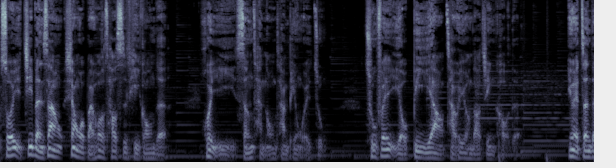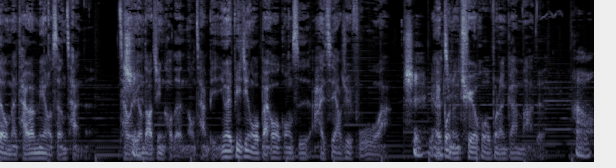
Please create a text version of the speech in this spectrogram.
所以基本上像我百货超市提供的，会以生产农产品为主，除非有必要才会用到进口的，因为真的我们台湾没有生产的，才会用到进口的农产品。因为毕竟我百货公司还是要去服务啊，是也不能缺货，不能干嘛的。好，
